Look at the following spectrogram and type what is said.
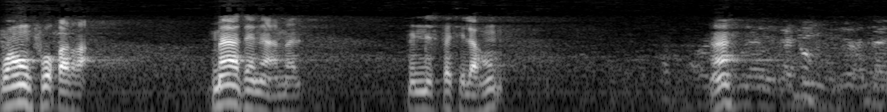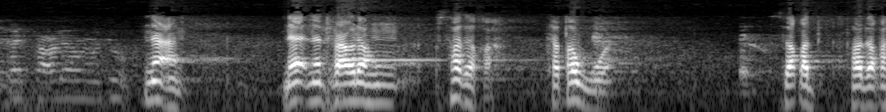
وهم فقراء ماذا نعمل بالنسبة لهم؟ ها؟ نعم ندفع لهم صدقة تطوع صدقة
